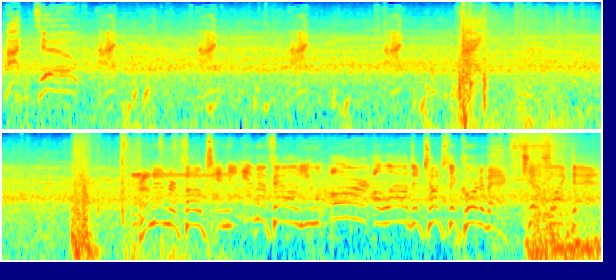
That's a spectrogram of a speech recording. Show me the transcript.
Hot two. Hot. Hot. Hot. Hot. Remember, folks, in the MFL, you are allowed to touch the quarterback, just like that.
